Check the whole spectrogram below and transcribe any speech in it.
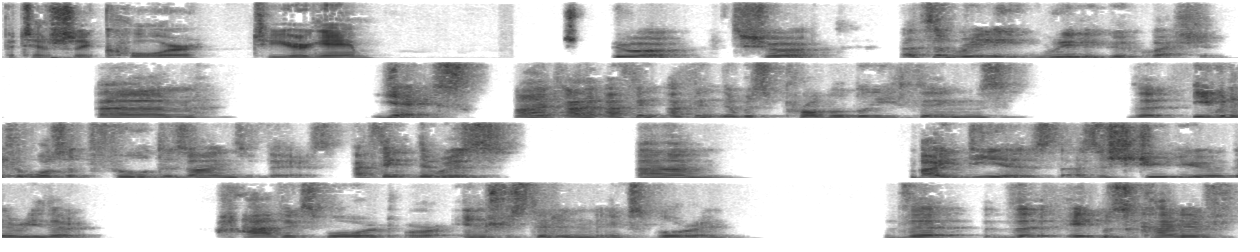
potentially core to your game? Sure, sure. That's a really, really good question. Um, yes, I, I, I, think I think there was probably things that even if it wasn't full designs of theirs, I think there was um, ideas that as a studio they're either have explored or interested in exploring. That that it was kind of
